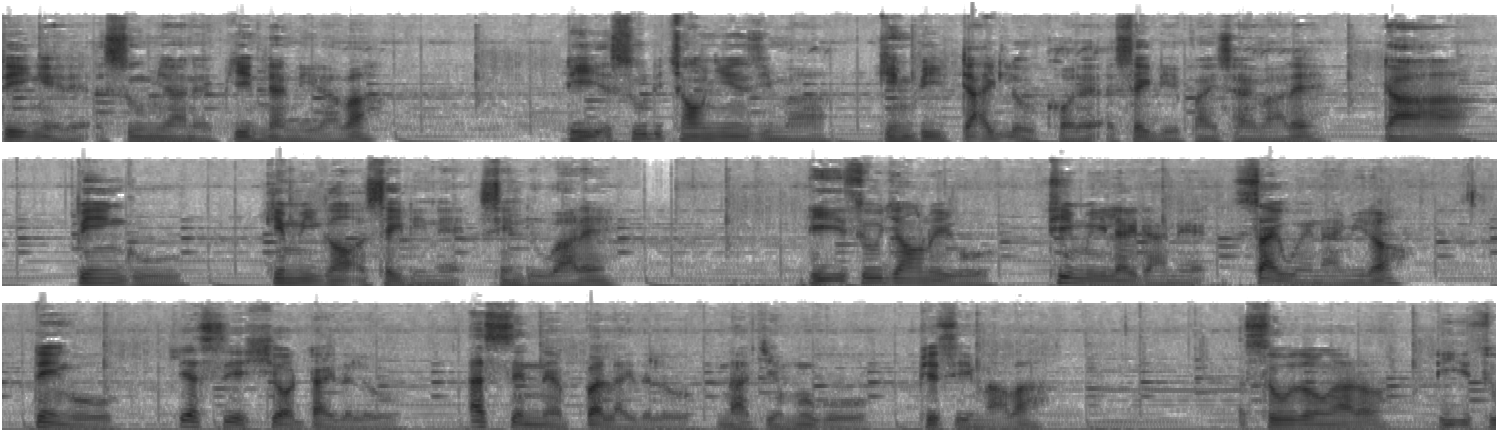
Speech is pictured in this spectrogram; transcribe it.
တေးငယ်တဲ့အဆူများနဲ့ပြည့်နှက်နေတာပါ။ဒီအဆူတစ်ချောင်းချင်းစီမှာ Gimpi Tide လို့ခေါ်တဲ့အစိတ်တွေပိုင်ဆိုင်ပါတယ်။ဒါဟာပင်းကူကင်မီကောအစိတ်တွေနဲ့ဆင်တူပါတယ်။ဒီအဆူချောင်းတွေကိုထိမိလိုက်တာနဲ့စိုက်ဝင်နိုင်ပြီးတော့တင့်ကိုလျှက်စစ်ရှော့တိုက်တယ်လို့အက်ဆစ်နဲ့ပတ်လိုက်တယ်လို့နာကျင်မှုကိုဖြစ်စေမှာပါ။အဆိုးဆုံးကတော့ဒီအဆူ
